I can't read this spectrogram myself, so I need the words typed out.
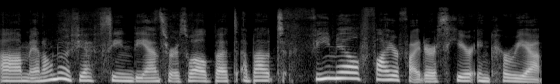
Um, and I don't know if you have seen the answer as well, but about female firefighters here in Korea,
